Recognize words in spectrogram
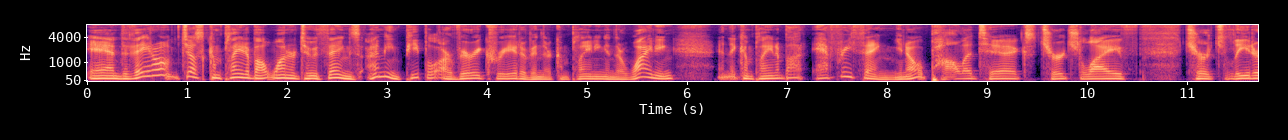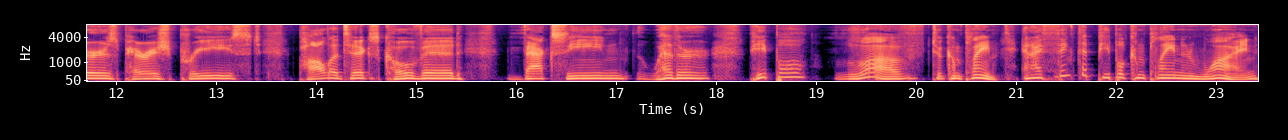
And they don't just complain about one or two things. I mean, people are very creative in their complaining and their whining, and they complain about everything, you know, politics, church life, church leaders, parish priest, politics, COVID, vaccine, the weather. People love to complain. And I think that people complain and whine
